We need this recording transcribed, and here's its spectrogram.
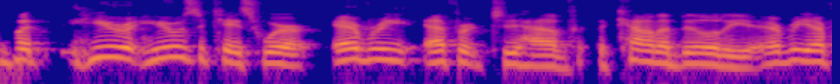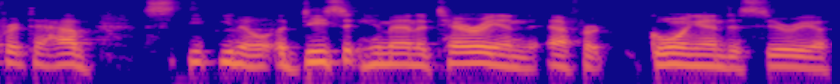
but here here was a case where every effort to have accountability, every effort to have you know a decent humanitarian effort going into Syria,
